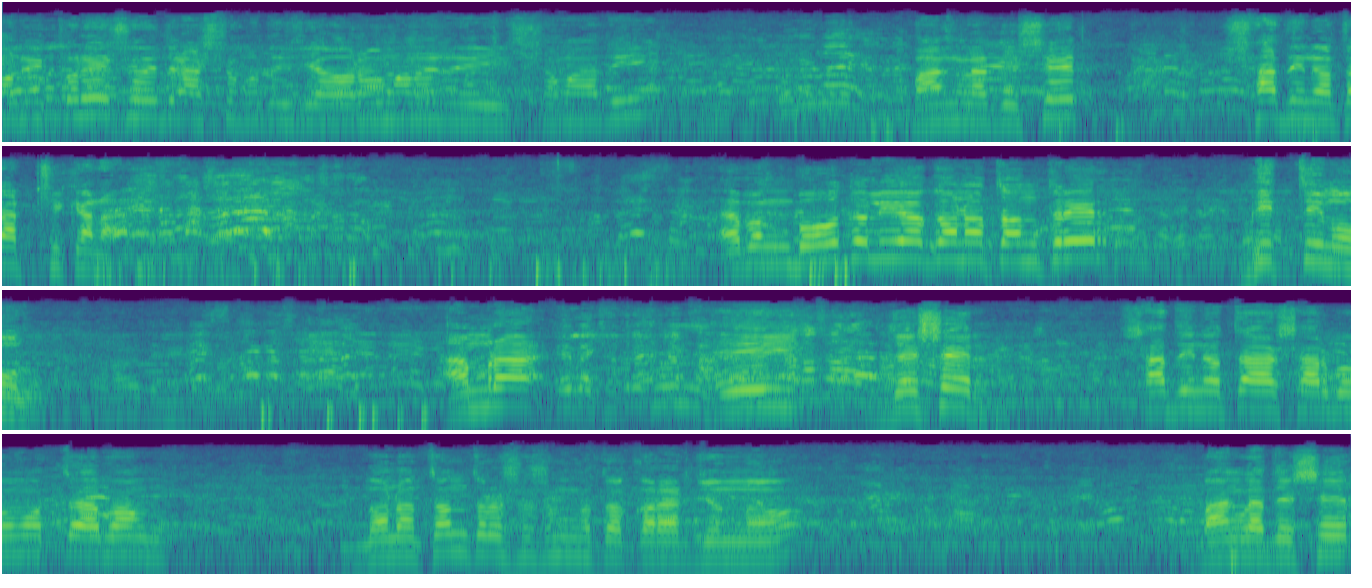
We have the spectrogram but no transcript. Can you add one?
মনে করে শহীদ রাষ্ট্রপতি জিয়াউর রহমানের এই সমাধি বাংলাদেশের স্বাধীনতার ঠিকানা। এবং বহুদলীয় গণতন্ত্রের ভিত্তিমূল। আমরা এই দেশের স্বাধীনতা, সার্বভৌমত্ব এবং গণতন্ত্র সুসংহত করার জন্য বাংলাদেশের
